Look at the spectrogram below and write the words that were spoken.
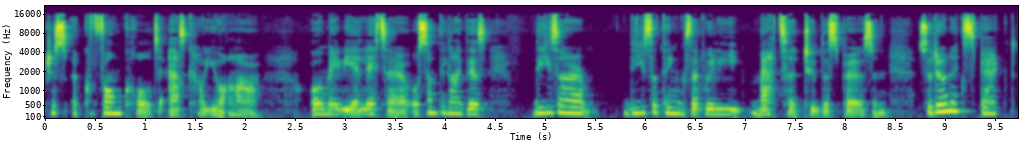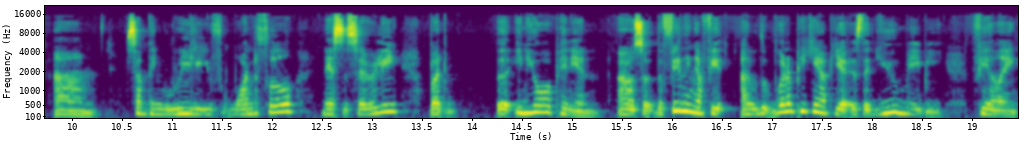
just a phone call to ask how you are, or maybe a letter or something like this. These are these are things that really matter to this person. So don't expect um, something really wonderful necessarily, but uh, in your opinion, uh, so the feeling I'm feel, uh, what I'm picking up here is that you may be feeling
